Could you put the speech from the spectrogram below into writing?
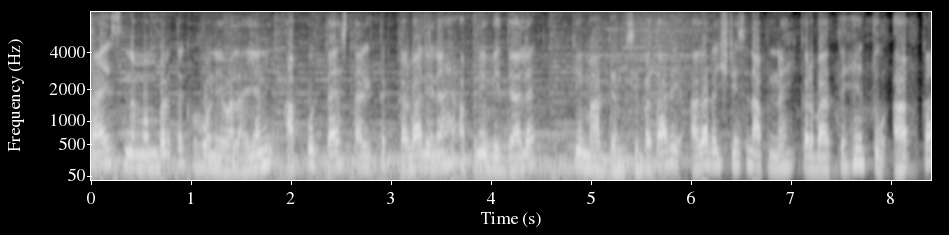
तेईस नवंबर तक होने वाला है। यानी आपको तेईस तारीख तक करवा लेना है अपने विद्यालय के माध्यम से। बता दें, अगर रजिस्ट्रेशन आप नहीं करवाते हैं तो आपका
